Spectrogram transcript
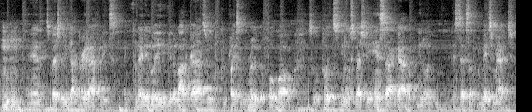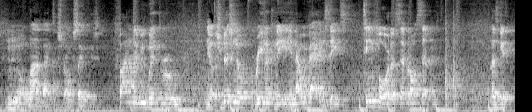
Mm-hmm. And especially you got great athletes. In Canadian League, you get a lot of guys who can play some really good football. So it puts, you know, especially inside guy, you know, it sets up a mismatch, mm-hmm. you know, linebackers and strong safeties. Finally, we went through, you know, traditional arena, Canadian. Now we're back in the States. Team Florida, seven on seven. Let's get it.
